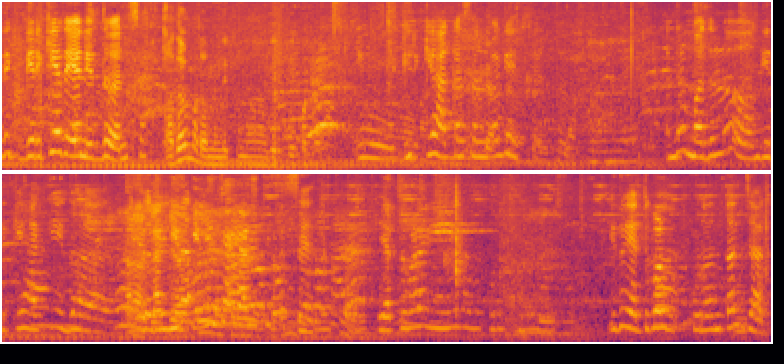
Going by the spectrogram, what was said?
ಇದಕ್ಕೆ ಗಿರಿಕಿ ಅದು ಏನಿದ್ದು ಅನ್ಸ? ಅದ ಮೇಡಮ್ ಇದಕ್ಕೆ ಗಿರ್ಕಿ ಕೊಟ್ಟ ಇವು ಗಿರಿಕಿ ಹಾಕೋ ಸಲುವಾಗಿ ಇತ್ತು ಅಂದ್ರೆ ಮೊದಲು ಗಿರ್ಕಿ ಹಾಕಿ ಇದು ಸರಿ. ಇದು ಎತ್ತುಗಳು ಕೊಡುವಂತ ಜಾಗ.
